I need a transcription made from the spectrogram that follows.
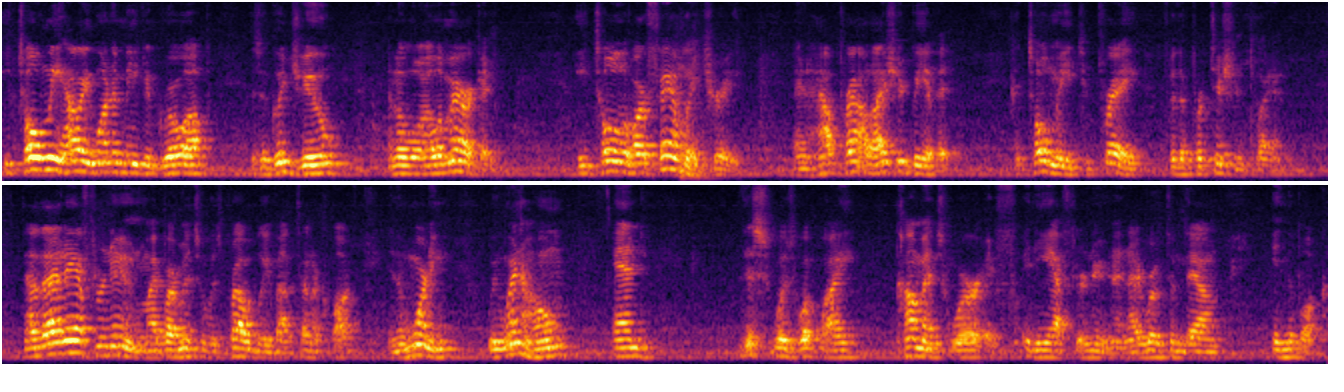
He told me how he wanted me to grow up as a good Jew and a loyal American. He told of our family tree and how proud I should be of it, and told me to pray for the partition plan. Now that afternoon, my bar mitzvah was probably about 10 o'clock in the morning, we went home and this was what my comments were in the afternoon, and I wrote them down in the book.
